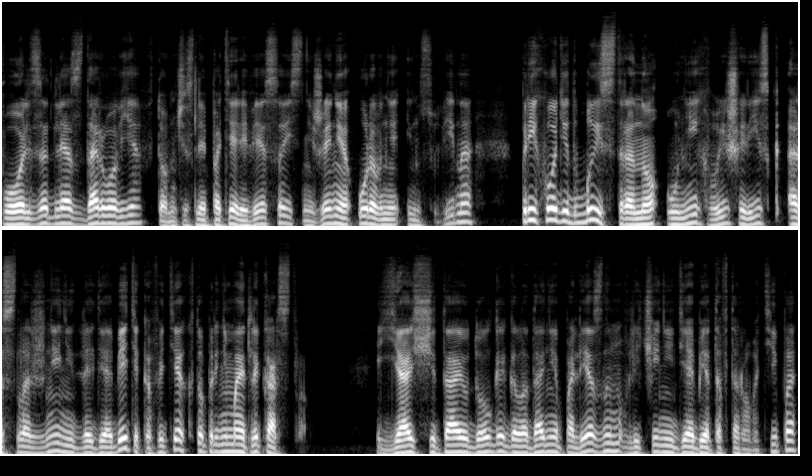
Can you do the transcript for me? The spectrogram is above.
польза для здоровья, в том числе потеря веса и снижение уровня инсулина, приходит быстро, но у них выше риск осложнений для диабетиков и тех, кто принимает лекарства. Я считаю долгое голодание полезным в лечении диабета второго типа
